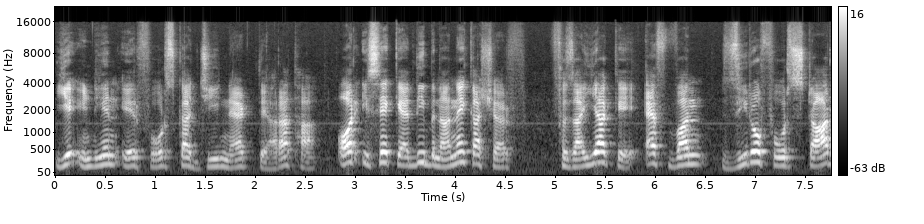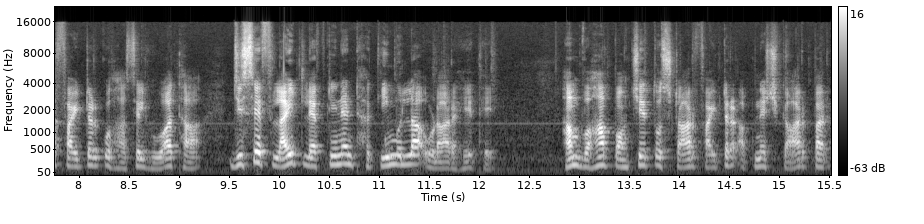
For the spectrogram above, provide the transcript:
ये इंडियन एयरफोर्स का जी नेट त्यारा था और इसे कैदी बनाने का शर्फ फ़जाइया के F one zero four star fighter को हासिल हुआ था, जिसे फ़्लाइट लेफ्टिनेंट हकीमुल्ला उड़ा रहे थे। हम वहाँ पहुँचे तो स्टार फाइटर अपने शिकार पर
